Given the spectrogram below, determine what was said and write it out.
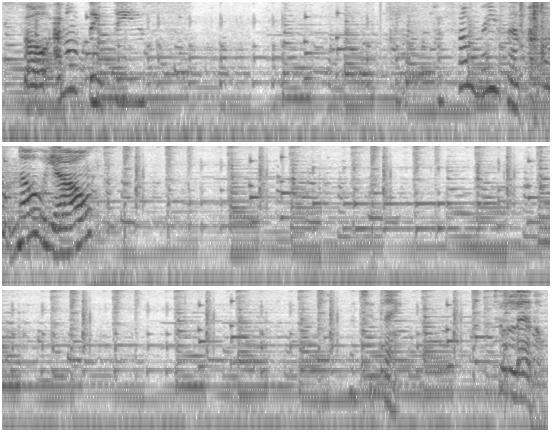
so I don't think these, for some reason, I don't know, y'all. What you think? Too little.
